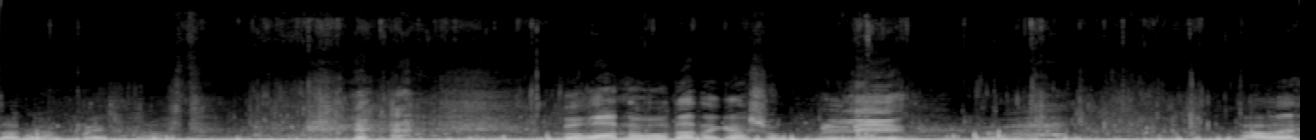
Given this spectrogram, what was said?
Так капець просто. Холодна вода така, що блін. Але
